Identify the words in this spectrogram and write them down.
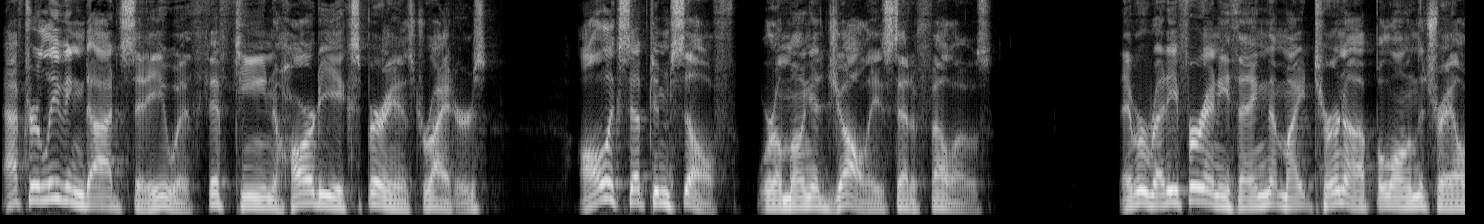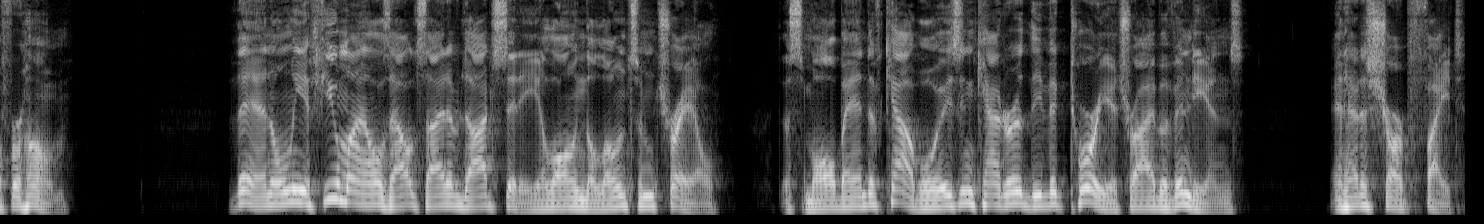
After leaving Dodge City with 15 hardy, experienced riders, all except himself were among a jolly set of fellows. They were ready for anything that might turn up along the trail for home. Then, only a few miles outside of Dodge City along the Lonesome Trail, the small band of cowboys encountered the Victoria tribe of Indians and had a sharp fight.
